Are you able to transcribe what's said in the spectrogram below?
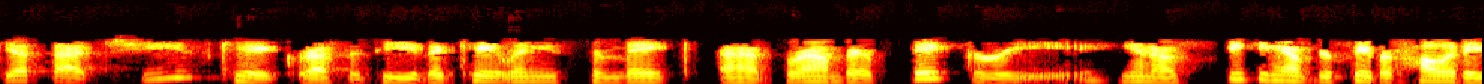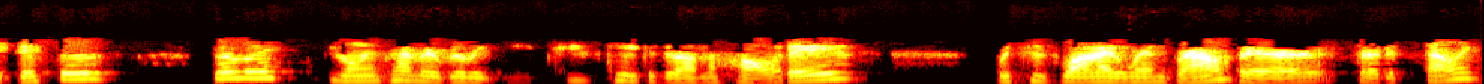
get that cheesecake recipe that Caitlin used to make at Brown Bear Bakery? You know, speaking of your favorite holiday dishes, feel like the only time I really eat cheesecake is around the holidays, which is why when Brown Bear started selling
